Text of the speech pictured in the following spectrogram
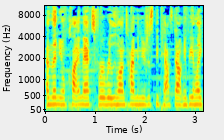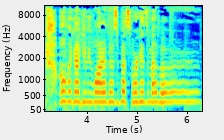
and then you'll climax for a really long time and you'll just be passed out and you'll be like, oh my God, give me water. That was the best orgasm ever.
